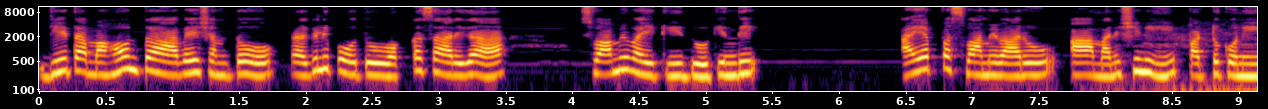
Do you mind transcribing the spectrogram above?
గీత మహోంత ఆవేశంతో రగిలిపోతూ ఒక్కసారిగా స్వామివైకి దూకింది. అయ్యప్ప స్వామివారు ఆ మనిషిని పట్టుకొని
